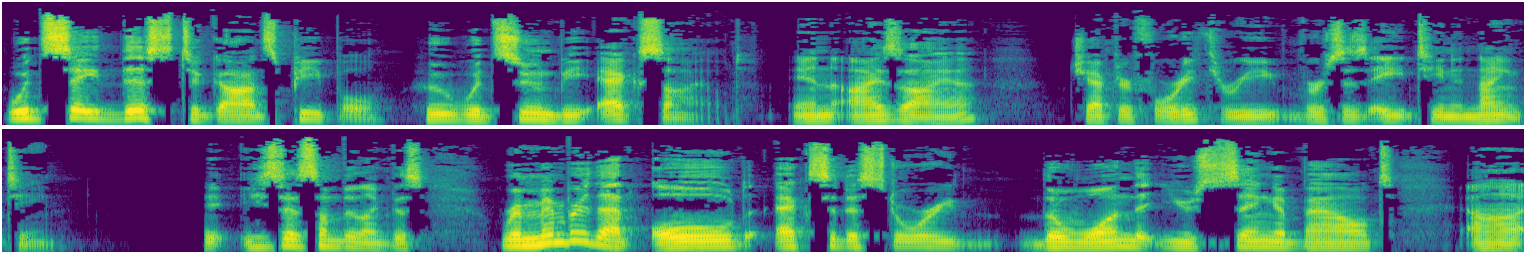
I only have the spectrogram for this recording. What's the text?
would say this to God's people who would soon be exiled in Isaiah chapter 43, verses 18 and 19. He says something like this Remember that old Exodus story, the one that you sing about uh,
